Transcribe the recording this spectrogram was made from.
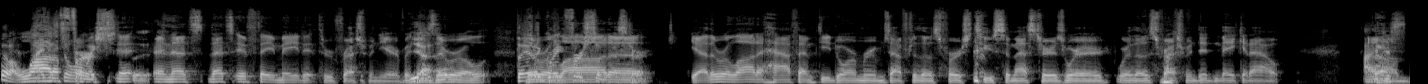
They had a lot of don't want my firsts. And- that- and that's that's if they made it through freshman year because Yeah. there were a, they had a were great first lot of- semester. yeah there were a lot of half empty dorm rooms after those first two semesters where where those freshmen didn't make it out i Um, just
